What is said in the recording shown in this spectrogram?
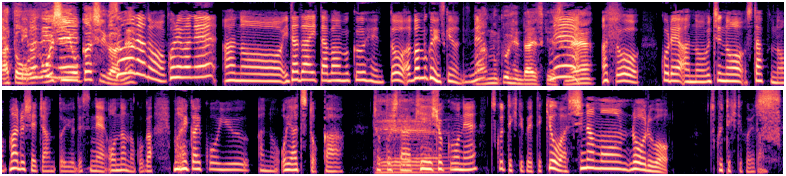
あと、ね美味しいお菓子がそうね。なの。これはね、あのーいただいたバームクーヘンと、あ、バームクーヘン好きなんですねバー。ムクーヘン大好きですね。あと、これ、あの、うちのスタッフのマルシェちゃんというですね、女の子が、毎回こういう、あの、おやつとか、ちょっとした軽食をね、作ってきてくれて、今日はシナモンロールを作ってきてくれたす。す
